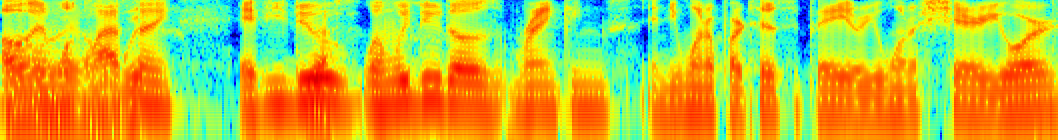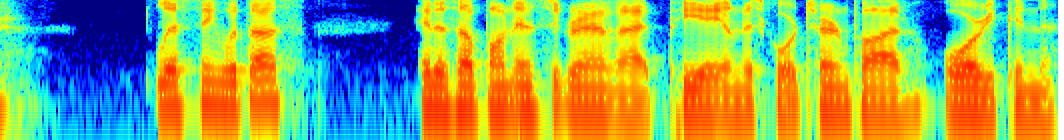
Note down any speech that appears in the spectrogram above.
Oh, and one last thing, if you do Yes. when we do those rankings and you want to participate or you want to share your listing with us, hit us up on Instagram at pa underscore turnpod, or you can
